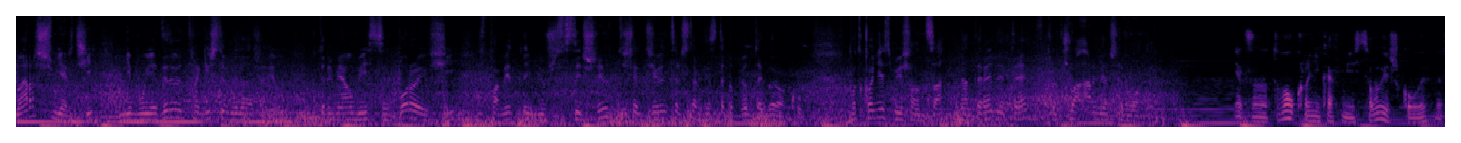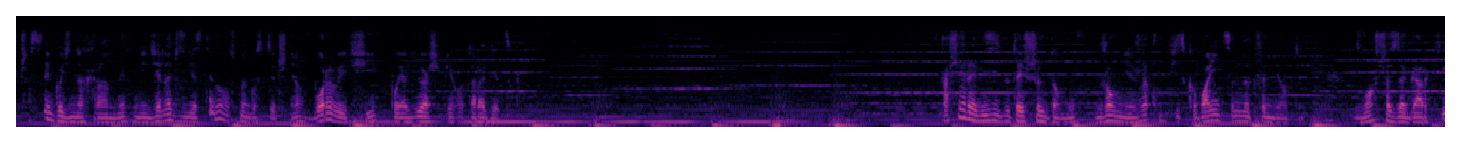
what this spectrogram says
Marsz Śmierci nie był jedynym tragicznym wydarzeniem, które miało miejsce w Borowej Wsi w pamiętnym już styczniu 1945 roku. Pod koniec miesiąca na tereny te wkroczyła Armia Czerwona. Jak zanotował kronikarz miejscowej szkoły, we wczesnych godzinach rannych w niedzielę 28 stycznia w Borowej Wsi pojawiła się piechota radziecka. W czasie rewizji tutejszych domów żołnierze konfiskowali cenne przedmioty, zwłaszcza zegarki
